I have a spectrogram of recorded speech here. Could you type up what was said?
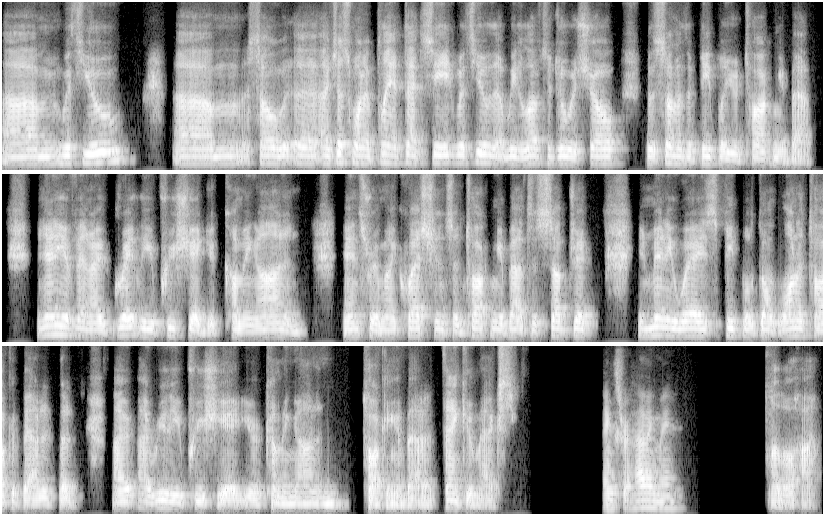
um, with you um, so uh, I just want to plant that seed with you that we'd love to do a show with some of the people you're talking about. In any event, I greatly appreciate you coming on and answering my questions and talking about this subject. In many ways, people don't want to talk about it, but I, I really appreciate your coming on and talking about it. Thank you, Max. Thanks for having me. Aloha.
